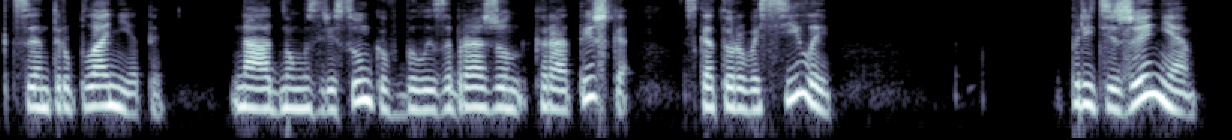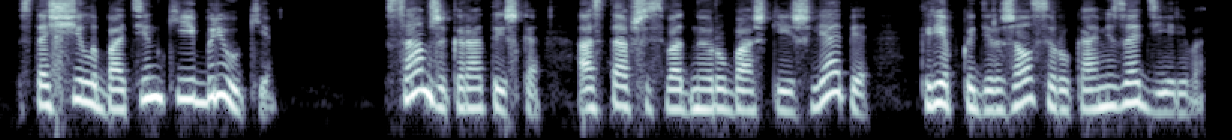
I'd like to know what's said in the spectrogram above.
к центру планеты. На одном из рисунков был изображен коротышка, с которого силой притяжения стащила ботинки и брюки. Сам же коротышка, оставшись в одной рубашке и шляпе, крепко держался руками за дерево.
